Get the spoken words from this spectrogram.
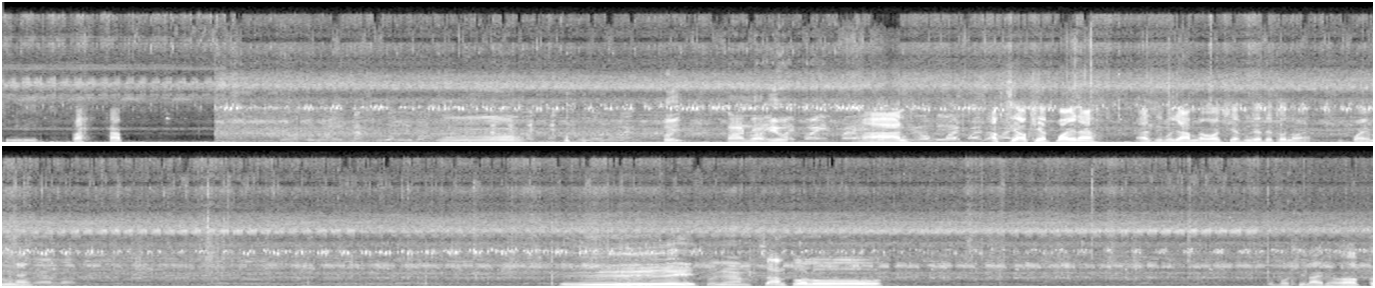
จิ้งหรีดไปครับเดี๋ยวตัวหน่อยนับล่วงอยู่บ่โอ้เฮ้ยผ่านว่ะวิวปล่อยไปอ่านปล่อยปล่อยเอาเสียเอาเขียดปล่อยนะอาสิบยามแล้วก็เขียดมันเหลือแต่ตัวหน่อยสิปล่อยมันไงงานเนาะเอ้ยสวยงามสามตัวโลก็บอกขี้ลายดอกโต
